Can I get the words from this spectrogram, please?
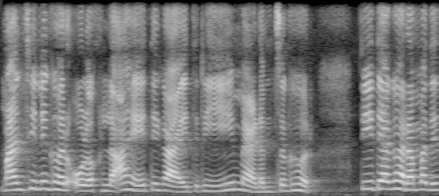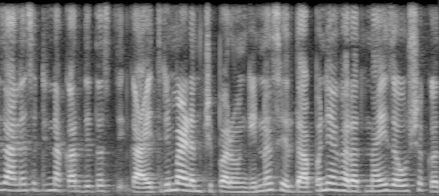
मानसीने घर ओळखलं आहे ते गायत्री मॅडमचं घर. ती त्या घरामध्ये जाण्यासाठी नकार देत असते. गायत्री मॅडमची परवानगी नसेल तर आपण या घरात नाही जाऊ शकत.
